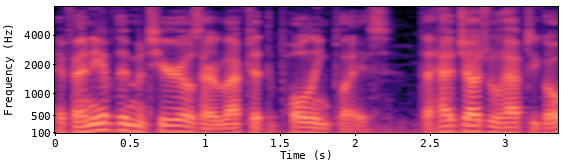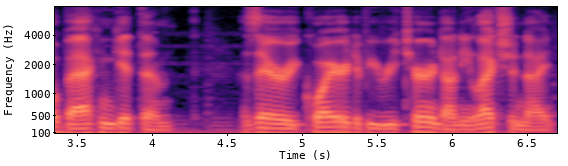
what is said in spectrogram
If any of the materials are left at the polling place, the head judge will have to go back and get them, as they are required to be returned on election night.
